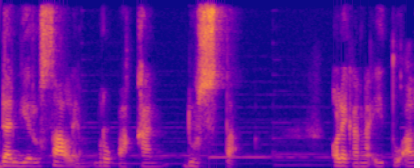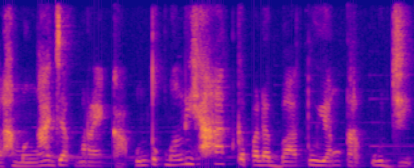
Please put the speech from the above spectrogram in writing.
dan Yerusalem merupakan dusta. Oleh karena itu Allah mengajak mereka untuk melihat kepada batu yang teruji,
